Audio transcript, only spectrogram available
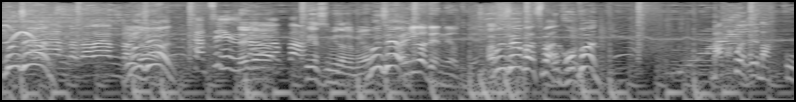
문세윤! 날아간다 날아간다 문세윤! 같이 내가 날아갔다 쓰겠습니다, 그러면. 문세윤! 빨기가 됐네 어떻게? 문세윤 바스만 오픈! 맞고야, 그래 맞고.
